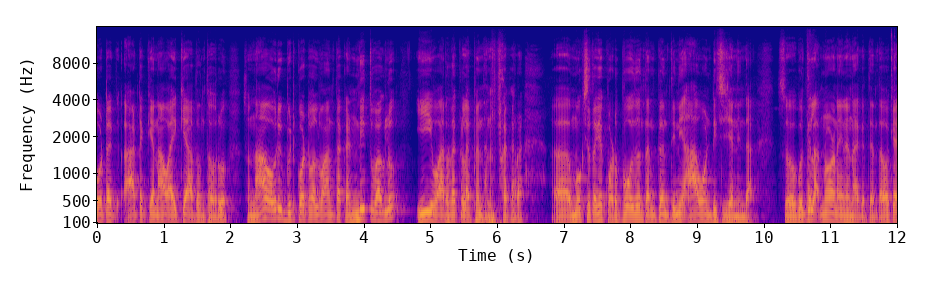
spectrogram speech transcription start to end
ಓಟಕ್ಕೆ ಆಟಕ್ಕೆ ನಾವು ಆಯ್ಕೆ ಆದಂಥವ್ರು. ಸೊ ನಾವು ಅವ್ರಿಗೆ ಬಿಟ್ಕೊಟ್ವಲ್ವಾ ಅಂತ ಖಂಡಿತವಾಗ್ಲೂ ಈ ವಾರದ ಕಳಪೆ ನನ್ನ ಪ್ರಕಾರ ಮೋಕ್ಷತೆಗೆ ಕೊಡ್ಬೋದು ಅಂತ ಅನ್ಕೊಂತೀನಿ ಆ ಒಂದು ಡಿಸಿಷನಿಂದ ಸೊ ಗೊತ್ತಿಲ್ಲ, ನೋಡೋಣ ಏನೇನಾಗುತ್ತೆ ಅಂತ ಓಕೆ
